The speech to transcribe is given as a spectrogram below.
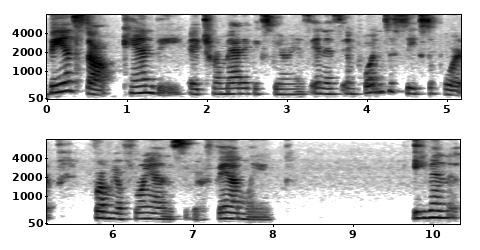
Being stalked can be a traumatic experience, and it's important to seek support from your friends, your family, even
